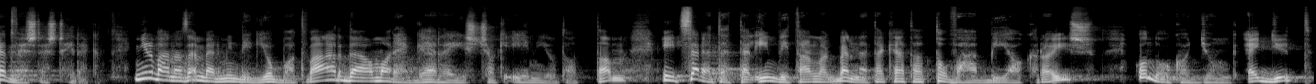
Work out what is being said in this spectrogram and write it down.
Kedves testvérek, nyilván az ember mindig jobbat vár, de a ma reggelre is csak én jutottam, így szeretettel invitállak benneteket a továbbiakra is. Gondolkodjunk együtt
